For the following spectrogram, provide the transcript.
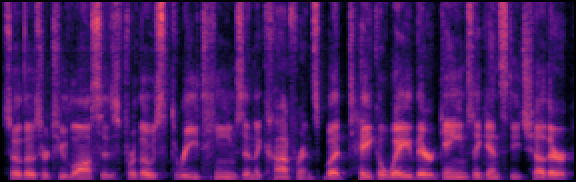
So those are two losses for those three teams in the conference. But take away their games against each other.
